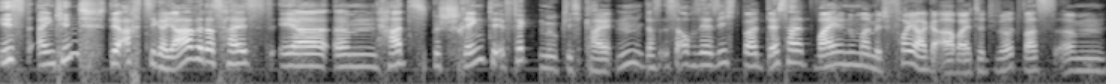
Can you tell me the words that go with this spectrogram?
ist ein Kind der 80er Jahre, das heißt, er ähm, hat beschränkte Effektmöglichkeiten. Das ist auch sehr sichtbar, deshalb, weil nun mal mit Feuer gearbeitet wird, was ähm,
